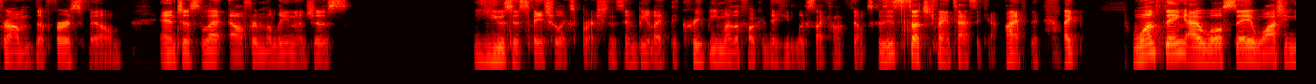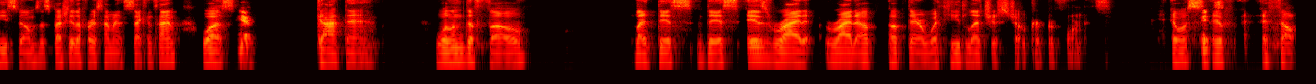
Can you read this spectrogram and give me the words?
from the first film and just let Alfred Molina just use his facial expressions and be like the creepy motherfucker that he looks like on films because he's such a fantastic actor. Like one thing I will say watching these films, especially the first time and second time, was Yeah. goddamn Willem Dafoe. Like this, this is right right up up there with Heath Ledger's Joker performance. It was it, it felt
